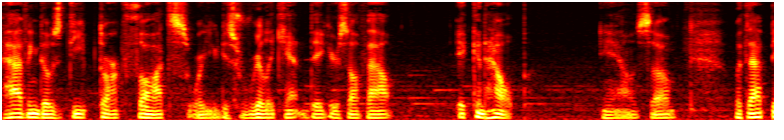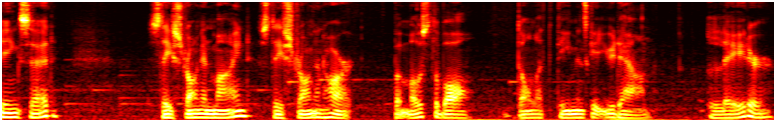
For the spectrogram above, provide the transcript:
having those deep, dark thoughts where you just really can't dig yourself out. It can help. You know, so with that being said, stay strong in mind, stay strong in heart, but most of all, don't let the demons get you down. Later.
